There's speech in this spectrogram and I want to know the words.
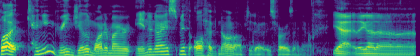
But Kenyon Green, Jalen Wydermyer, and Ainias Smith all have not opted out, as far as I know. Yeah, they got uh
